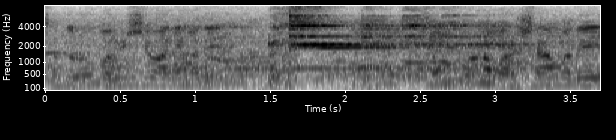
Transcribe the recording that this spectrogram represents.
सदरू भविष्यवाणीमध्ये संपूर्ण वर्षामध्ये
